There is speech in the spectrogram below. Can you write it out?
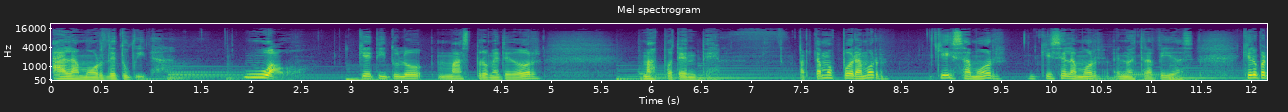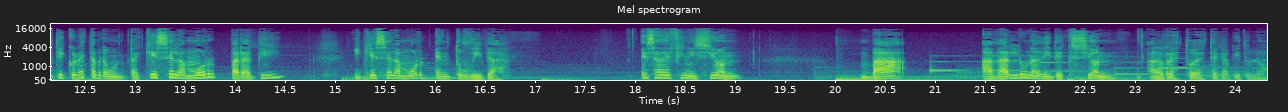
al amor de tu vida. ¡Wow! ¡Qué título más prometedor, más potente! Partamos por amor. ¿Qué es amor? ¿Qué es el amor en nuestras vidas? Quiero partir con esta pregunta. ¿Qué es el amor para ti y qué es el amor en tu vida? Esa definición va a darle una dirección al resto de este capítulo.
